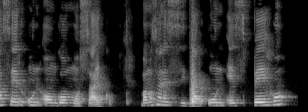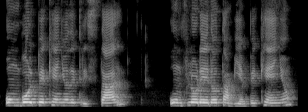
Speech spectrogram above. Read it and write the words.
Hacer un hongo mosaico. Vamos a necesitar un espejo, un bol pequeño de cristal, un florero también pequeño,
